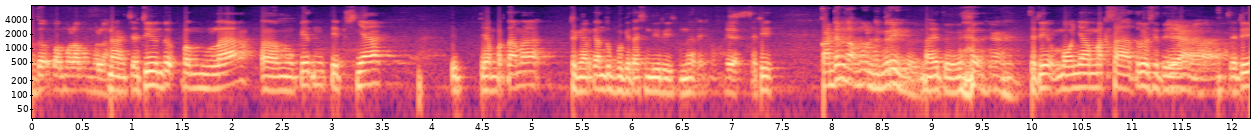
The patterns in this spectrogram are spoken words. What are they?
untuk pemula-pemula? Nah, jadi untuk pemula eh, mungkin tipsnya yang pertama dengarkan tubuh kita sendiri sebenarnya. Mas. Iya. Jadi Kadang nggak mau dengerin tuh. nah itu. jadi maunya maksa terus itu ya. Iya. Nah, jadi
